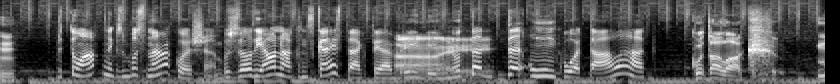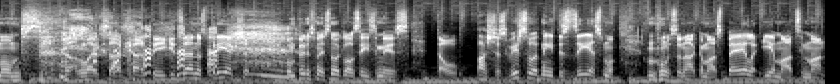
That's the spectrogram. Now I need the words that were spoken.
Mhm. Bet to apniks būs nākošā. Būs vēl jaunāk un skaistāk tajā brīdī. Ai. Nu, tad, un ko tālāk? Ko tālāk? Mums laiks ārkārtīgi dzēna uz priekšu, un pirms mēs noklausīsimies tavu pašas virsotnītes dziesmu, mūsu nākamā spēle iemāci man.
